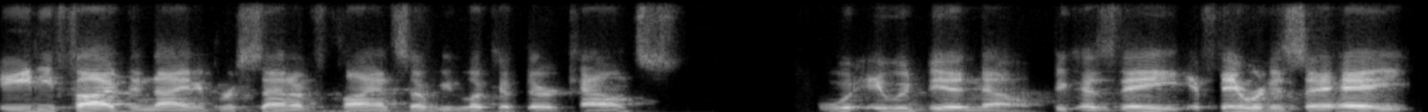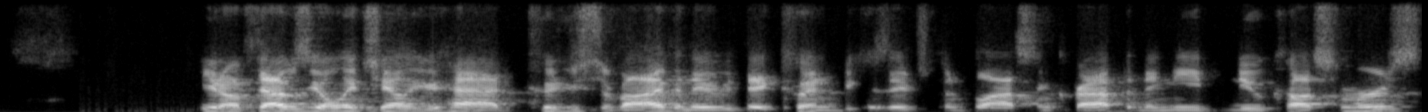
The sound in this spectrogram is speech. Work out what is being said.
85 to 90% of clients that we look at their accounts, it would be a no because they, if they were to say, hey, you know, if that was the only channel you had, could you survive? And they, they couldn't because they've just been blasting crap and they need new customers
